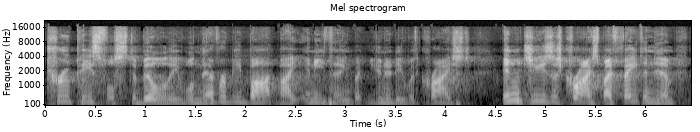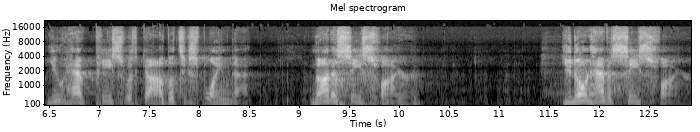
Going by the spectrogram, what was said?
True peaceful stability will never be bought by anything but unity with Christ. In Jesus Christ, by faith in Him, you have peace with God. Let's explain that. Not a ceasefire. You don't have a ceasefire.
